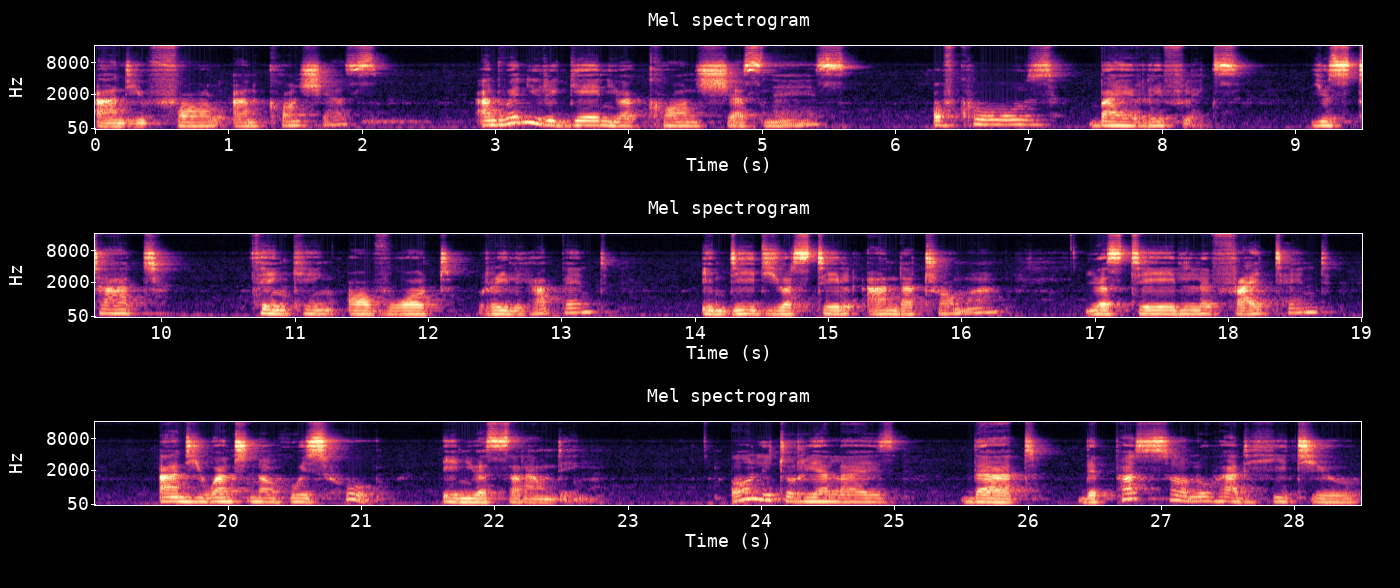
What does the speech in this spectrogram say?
And you fall unconscious, and when you regain your consciousness, of course, by reflex, you start thinking of what really happened. Indeed, you are still under trauma, you are still frightened, and you want to know who is who in your surrounding, only to realize that the person who had hit you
